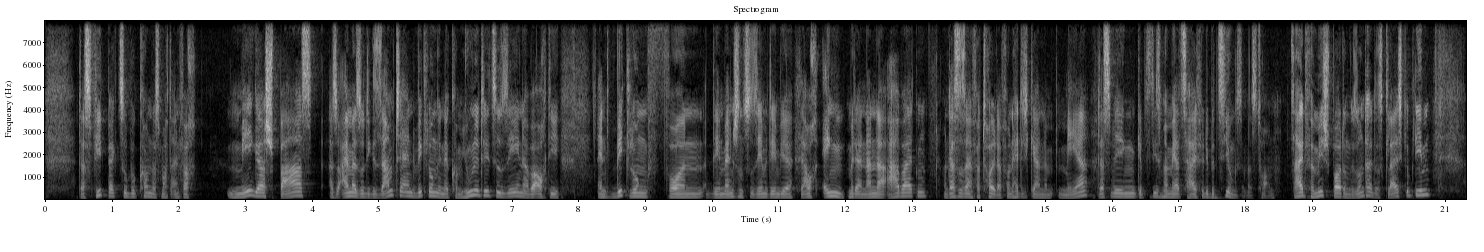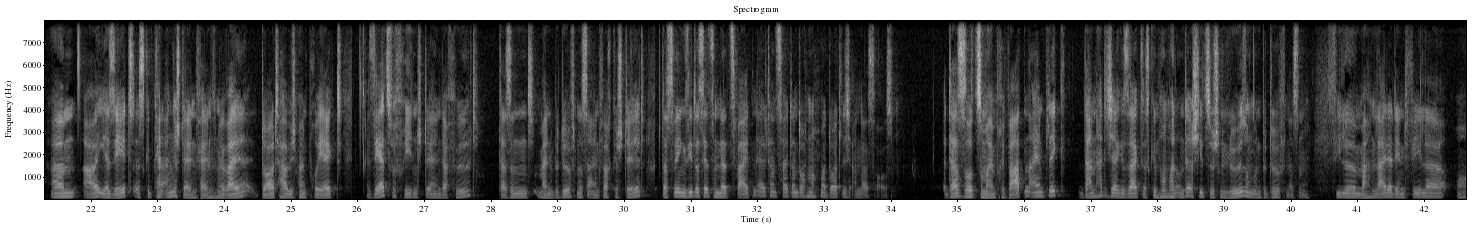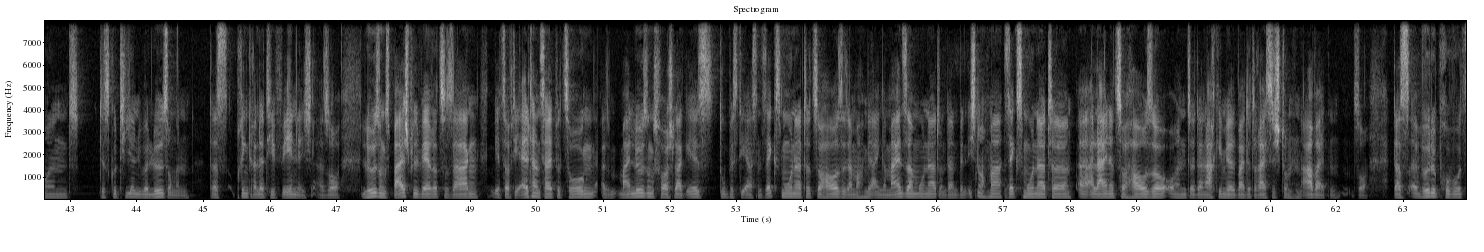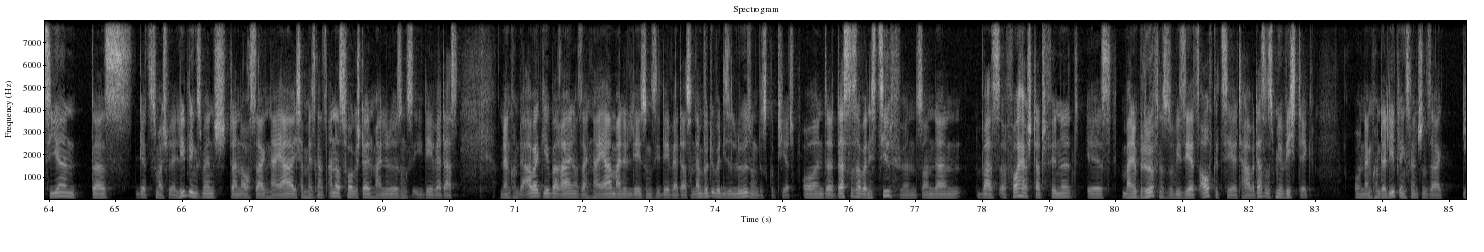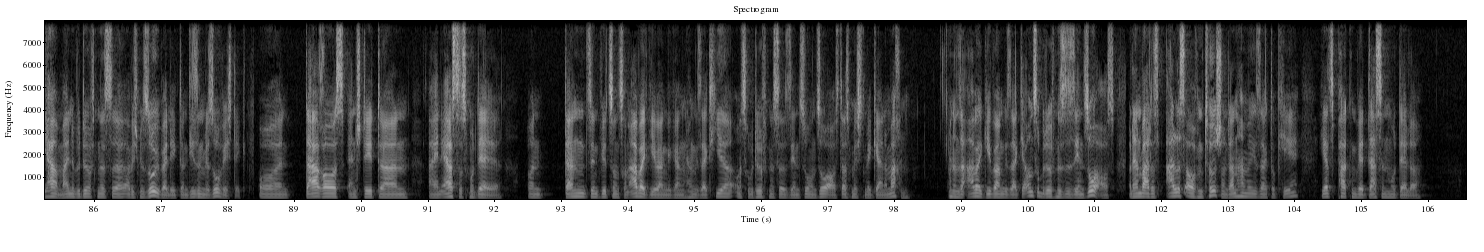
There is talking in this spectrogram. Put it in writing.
das Feedback zu bekommen. Das macht einfach mega Spaß. Also einmal so die gesamte Entwicklung in der Community zu sehen, aber auch die Entwicklung von den Menschen zu sehen, mit denen wir auch eng miteinander arbeiten. Und das ist einfach toll. Davon hätte ich gerne mehr. Deswegen gibt es diesmal mehr Zeit für die Beziehungsinvestoren. Zeit für mich, Sport und Gesundheit ist gleich geblieben. Ähm, aber ihr seht, es gibt kein Angestelltenverhältnis mehr, weil dort habe ich mein Projekt sehr zufriedenstellend erfüllt. Da sind meine Bedürfnisse einfach gestellt. Deswegen sieht das jetzt in der zweiten Elternzeit dann doch nochmal deutlich anders aus. Das so zu meinem privaten Einblick. Dann hatte ich ja gesagt, es gibt nochmal einen Unterschied zwischen Lösung und Bedürfnissen. Viele machen leider den Fehler und diskutieren über Lösungen das bringt relativ wenig. Also Lösungsbeispiel wäre zu sagen, jetzt auf die Elternzeit bezogen, also mein Lösungsvorschlag ist, du bist die ersten sechs Monate zu Hause, dann machen wir einen gemeinsamen Monat und dann bin ich nochmal sechs Monate äh, alleine zu Hause und äh, danach gehen wir beide 30 Stunden arbeiten. So, das äh, würde provozieren, dass jetzt zum Beispiel der Lieblingsmensch dann auch sagt, naja, ich habe mir das ganz anders vorgestellt, meine Lösungsidee wäre das. Und dann kommt der Arbeitgeber rein und sagt, naja, meine Lösungsidee wäre das. Und dann wird über diese Lösung diskutiert. Und äh, das ist aber nicht zielführend, sondern was äh, vorher stattfindet, ist meine Bedürfnisse, so wie sie jetzt aufgezählt habe, das ist mir wichtig. Und dann kommt der Lieblingsmensch und sagt, ja, meine Bedürfnisse habe ich mir so überlegt und die sind mir so wichtig. Und daraus entsteht dann ein erstes Modell. Und dann sind wir zu unseren Arbeitgebern gegangen und haben gesagt, hier, unsere Bedürfnisse sehen so und so aus, das möchten wir gerne machen. Und unser Arbeitgeber haben gesagt, ja, unsere Bedürfnisse sehen so aus. Und dann war das alles auf dem Tisch und dann haben wir gesagt, okay, jetzt packen wir das in Modelle.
